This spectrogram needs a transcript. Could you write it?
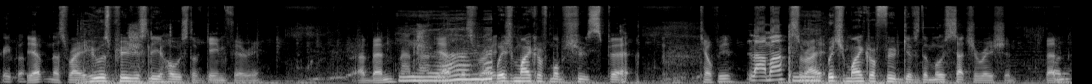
Creeper. Yep, that's right. Who was previously host of Game Theory? Uh, ben? Matt, Yeah, that's right. Which Minecraft mob shoots spit? Kelpie? Llama. That's right. Which Minecraft food gives the most saturation? Ben?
